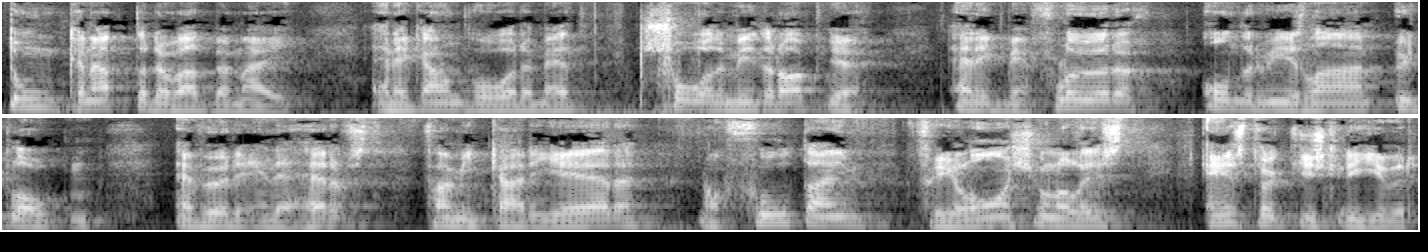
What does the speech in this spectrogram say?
Toen knapte er wat bij mij en ik antwoordde met: Soorten op je. En ik ben fleurig onderwijslaan uitlopen en worden in de herfst van mijn carrière nog fulltime freelance journalist en stukjeschrijver.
